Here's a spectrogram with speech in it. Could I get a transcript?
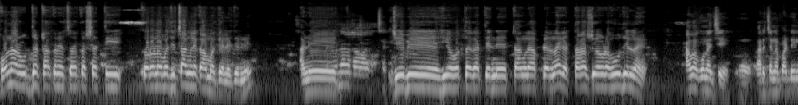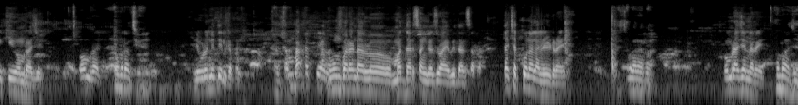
होणार उद्धव ठाकरेचं कसं ती कोरोनामध्ये चांगले कामं केले त्यांनी. आणि जे बी हे होतं का त्यांनी चांगलं आपल्याला नाही का त्रास एवढा होऊ दिला नाही. हवा कुणाची? अर्चना पाटील की ओमराजे? ओमराजे. निवडून येतील का पण? हा भूम परांडा मतदारसंघ जो आहे विधानसभा त्याच्यात कोणाला लीडर आहे? बरोबर. ओमराजेंना रे. ओमराजे.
